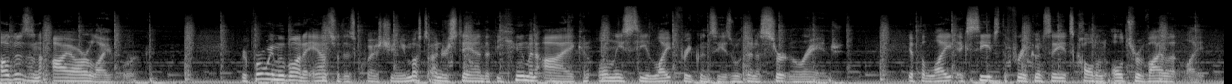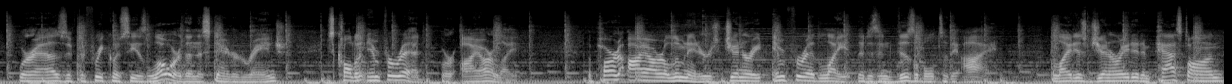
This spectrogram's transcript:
How does an IR light work? Before we move on to answer this question, you must understand that the human eye can only see light frequencies within a certain range. If the light exceeds the frequency, it's called an ultraviolet light, whereas if the frequency is lower than the standard range, it's called an infrared or IR light. The PARD IR illuminators generate infrared light that is invisible to the eye. The light is generated and passed on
